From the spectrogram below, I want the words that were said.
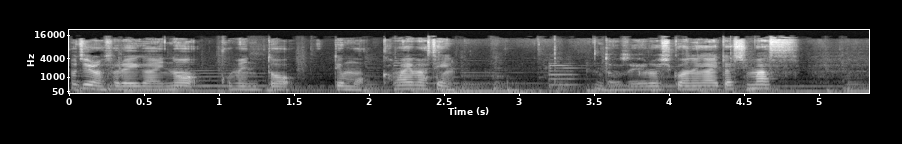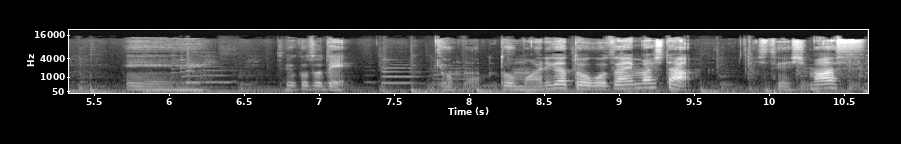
もちろんそれ以外のコメントでも構いません。どうぞよろしくお願いいたします。えー、ということで今日もどうもありがとうございました。失礼します。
